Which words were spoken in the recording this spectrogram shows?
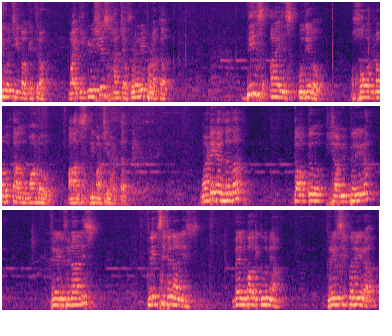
Mighty Gracious Hancha Furari Pranaka. These eyes Udelo, Hor Novotal Mano, as Timachir Hatta. Wategar Zadat, Dr. Shamin Pereira, Craig Finalis, Quincy Finalis, Melba Ligunia, Gracie Pereira,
